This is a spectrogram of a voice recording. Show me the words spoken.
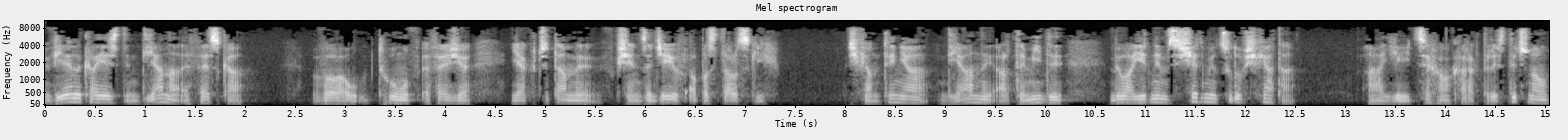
Wielka jest Diana Efeska, wołał tłum w Efezie, jak czytamy w Księdze Dziejów Apostolskich. Świątynia Diany, Artemidy była jednym z siedmiu cudów świata, a jej cechą charakterystyczną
